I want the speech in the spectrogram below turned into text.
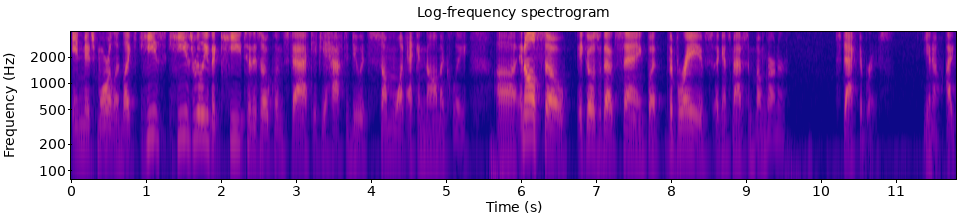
in Mitch Moreland. Like he's he's really the key to this Oakland stack if you have to do it somewhat economically. Uh, and also, it goes without saying, but the Braves against Madison Bumgarner, stack the Braves. You know, I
